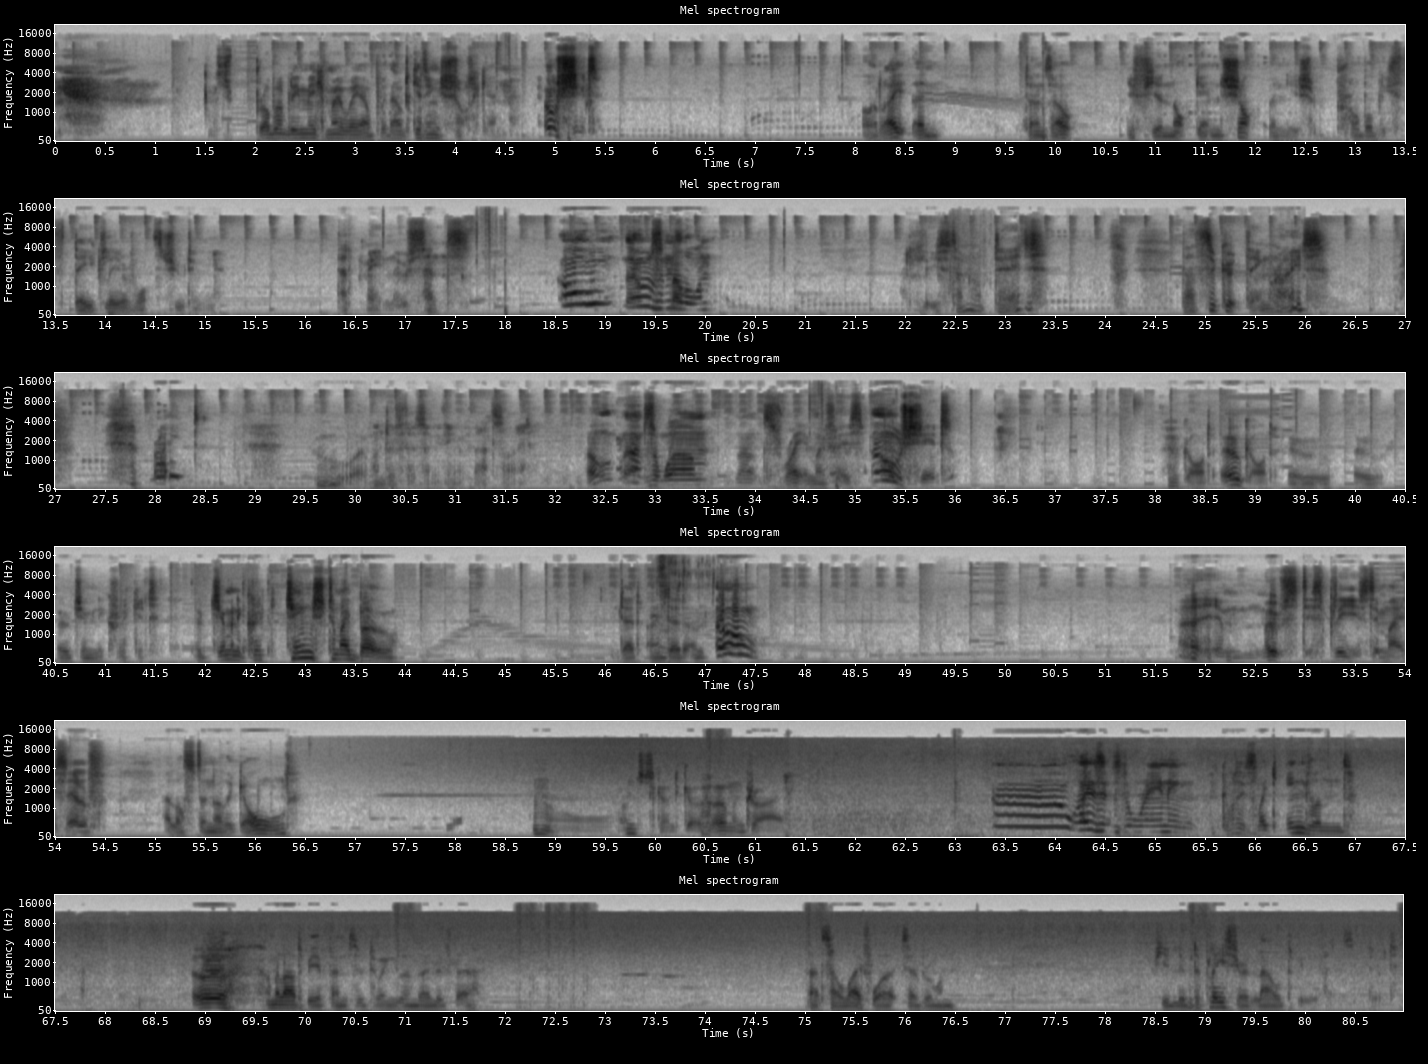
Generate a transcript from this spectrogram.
I should probably make my way up without getting shot again. Oh shit! Alright then. Turns out, if you're not getting shot, then you should probably stay clear of what's shooting you. That made no sense. Oh, there was another one. At least I'm not dead. That's a good thing, right? right. Ooh, I wonder if there's anything over that side. Oh, that's a worm. That's right in my face. Oh, shit. Oh, God. Oh, God. Oh, oh, oh, Jiminy Cricket. Oh, Jiminy Cricket. Change to my bow. I'm dead. I'm dead. I'm... Oh! I am most displeased in myself. I lost another gold. Oh, I'm just going to go home and cry. Oh, why is it still raining? God, it's like England. Ugh, I'm allowed to be offensive to England, I live there. That's how life works, everyone. If you live at a place, you're allowed to be offensive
